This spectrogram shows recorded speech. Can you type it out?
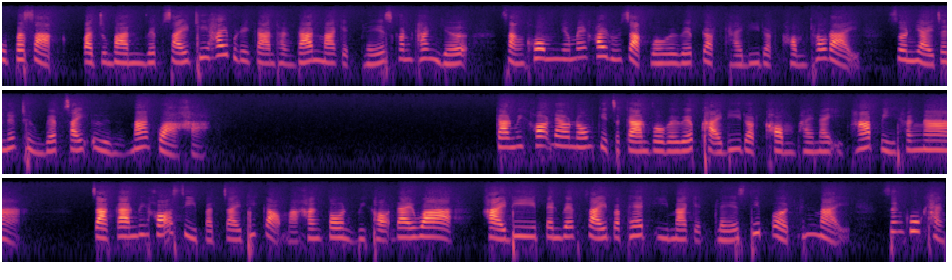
อุปสรรค ปัจจุบันเว็บไซต์ที่ให้บริการทางด้าน Marketplace ค่อนข้างเยอะ สังคมยังไม่ค่อยรู้จัก www.kaidi.com เท่าไหร่ ส่วนใหญ่จะนึกถึงเว็บไซต์อื่นมากกว่าค่ะ การวิเคราะห์แนวโน้มกิจการ www.kaidi.com ภายในอีก 5 ปีข้างหน้า จากการวิเคราะห์ 4 ปัจจัยที่กล่าวมาข้างต้น วิเคราะห์ได้ว่าขายดีเป็นเว็บไซต์ประเภท e-marketplace ที่เปิดขึ้นใหม่ ซึ่งคู่แข่ง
